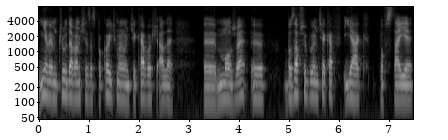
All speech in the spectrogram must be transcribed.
nie wiem, czy uda wam się zaspokoić moją ciekawość, ale y, może, y, bo zawsze byłem ciekaw, jak powstaje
